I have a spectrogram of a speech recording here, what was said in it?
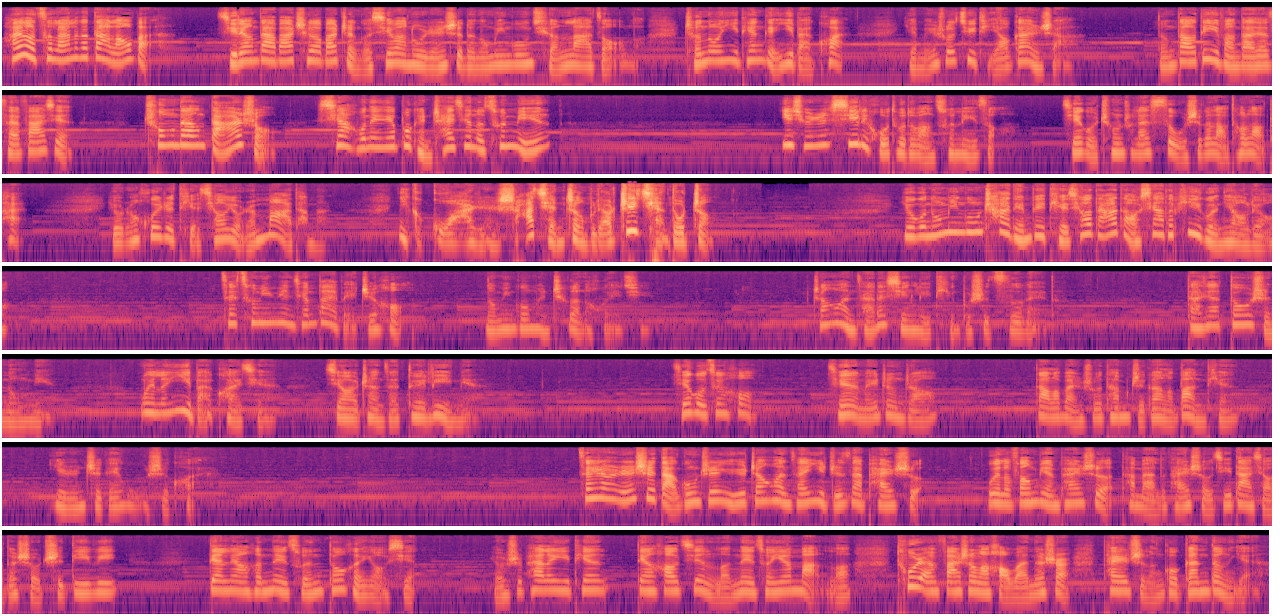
还有次来了个大老板，几辆大巴车把整个希望路人士的农民工全拉走了，承诺一天给一百块，也没说具体要干啥。等到地方，大家才发现，充当打手吓唬那些不肯拆迁的村民。一群人稀里糊涂的往村里走，结果冲出来四五十个老头老太。有人挥着铁锹，有人骂他们：“你个瓜人，啥钱挣不了，这钱都挣。”有个农民工差点被铁锹打倒，吓得屁滚尿流。在村民面前败北之后，农民工们撤了回去。张焕才的心里挺不是滋味的。大家都是农民，为了一百块钱就要站在对立面。结果最后，钱也没挣着。大老板说他们只干了半天，一人只给五十块。在让人事打工之余，张焕才一直在拍摄。为了方便拍摄，他买了台手机大小的手持 DV，电量和内存都很有限。有时拍了一天，电耗尽了，内存也满了，突然发生了好玩的事儿，他也只能够干瞪眼。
